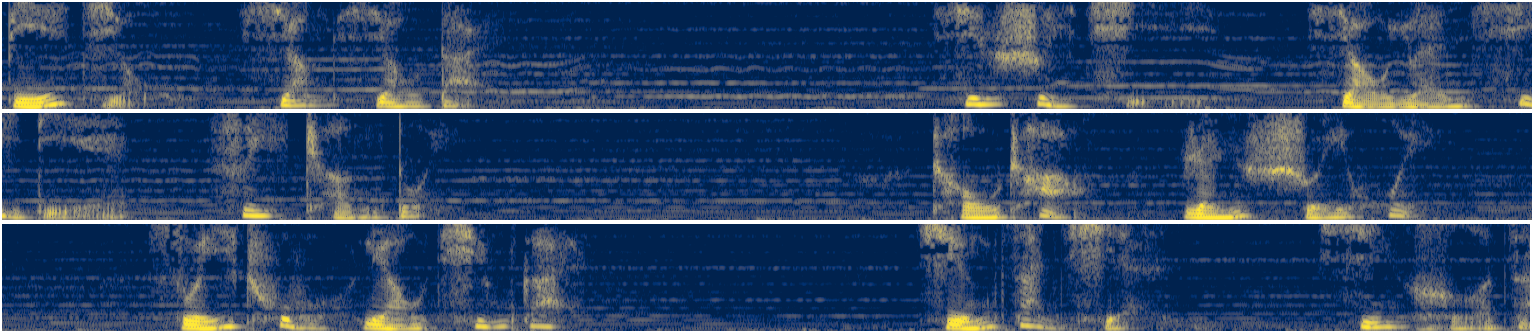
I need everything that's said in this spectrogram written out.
别酒香消带。新睡起，小园戏蝶飞成对。惆怅，人谁会？随处聊青盖。情暂浅，心何在？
